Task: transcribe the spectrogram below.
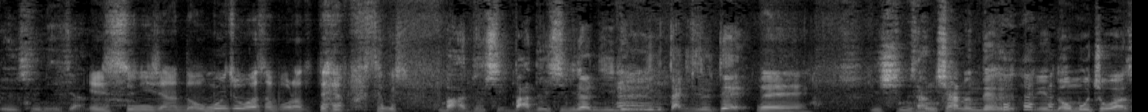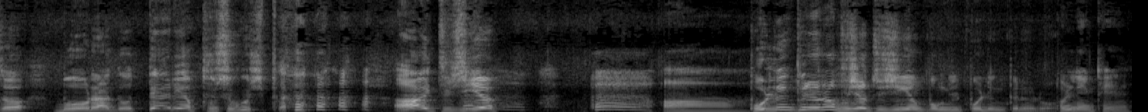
일순이잖아 1순위잖아. 너무 좋아서 뭐라도 때려 부수고 싶어. 마두식 마두식이란 이름 이렇게 딱 읽을 때 네. 이 심상치 않은데 그랬더니 너무 좋아서 뭐라도 때려 부수고 싶다 아 두식이 형 아, 볼링핀으로 부셔 두식이 형 볼링, 볼링핀으로 볼링핀.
